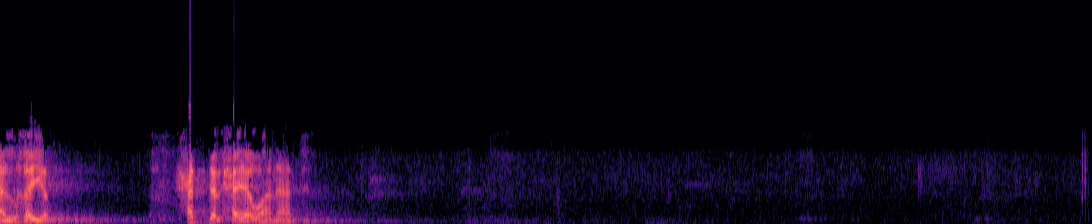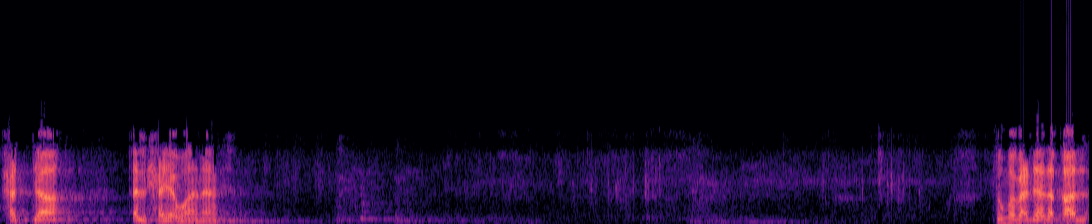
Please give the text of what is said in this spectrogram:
الغير حتى الحيوانات. حتى الحيوانات. ثم بعد هذا قال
